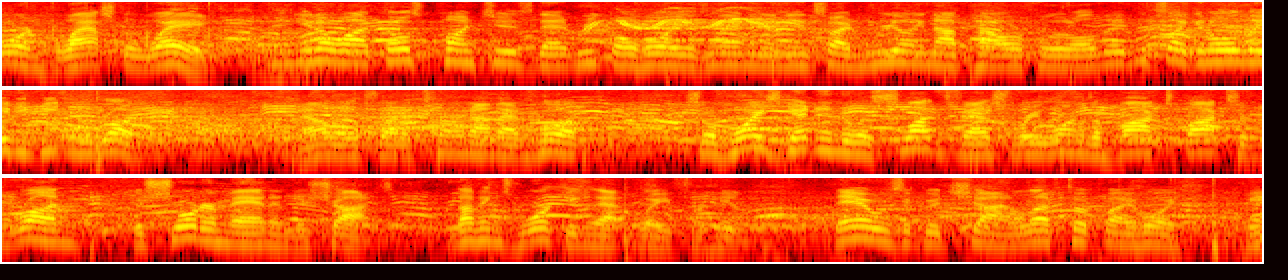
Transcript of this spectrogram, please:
war and blast away. And you know what? Those punches that Rico Hoye is landing on the inside really not powerful at all. It looks like an old lady beating a rug. Now they'll try to turn on that hook. So Hoye's getting into a slugfest where he wanted to box, box, and run the shorter man into shots. Nothing's working that way for him. There was a good shot, a left hook by Hoye. He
